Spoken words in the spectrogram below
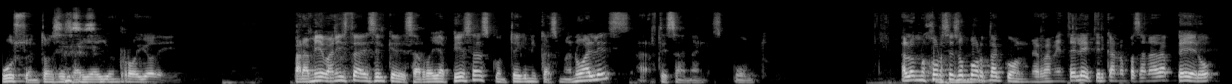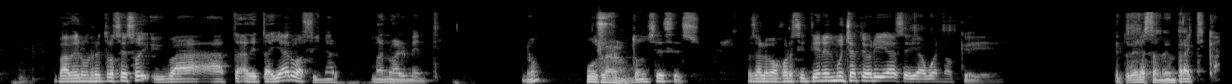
Justo, entonces ahí hay un rollo de para mí, ebanista es el que desarrolla piezas con técnicas manuales artesanales. Punto. A lo mejor se soporta con herramienta eléctrica, no pasa nada, pero va a haber un retroceso y va a, detallar o afinar manualmente. ¿No? Justo, entonces eso. Pues a lo mejor si tienes mucha teoría, sería bueno que, que tuvieras también práctica.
